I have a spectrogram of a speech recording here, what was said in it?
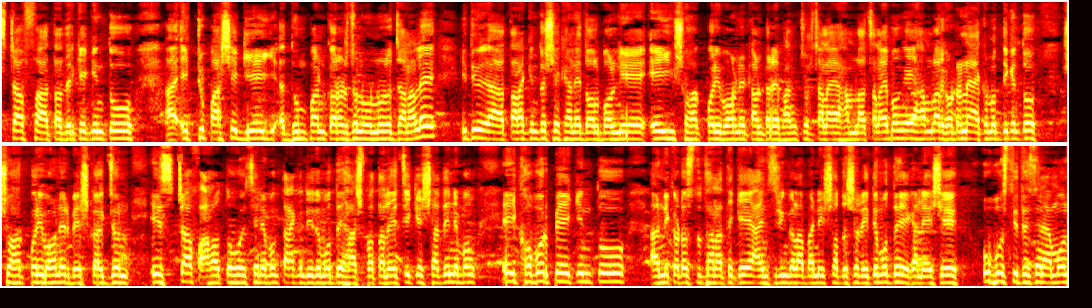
স্টাফ তাদেরকে কিন্তু একটু পাশে গিয়েই ধূমপান করার জন্য অনুরোধ জানালে। ইতি তারা কিন্তু সেখানে দলবল নিয়ে এই সোহাগ পরিবহনের কাউন্টারে ভাঙচুর চালায়, হামলা চালায় এবং এই হামলার ঘটনায় এখন অব্দি কিন্তু সোহাগ পরিবহনের বেশ কয়েকজন স্টাফ আহত হয়েছেন এবং তারা কিন্তু ইতিমধ্যে হাসপাতালে চিকিৎসাধীন এবং এই খবর পেয়ে কিন্তু নিকটস্থ থানা থেকে আইনশৃঙ্খলা বাহিনীর সদস্যরা ইতিমধ্যে এখানে এসে উপস্থিত হয়েছেন। এমন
